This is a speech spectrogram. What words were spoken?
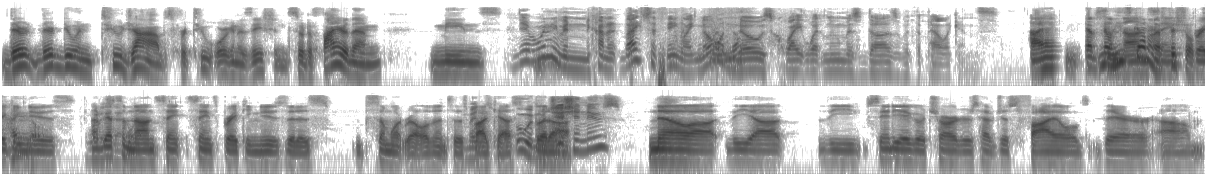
They're they're doing two jobs for two organizations. So to fire them means Yeah, we don't even kind of. That's the thing. Like, no one knows quite what Loomis does with the Pelicans. I have some he's got an non-Saints official breaking title. news. What I've got that? some non-Saints breaking news that is somewhat relevant to this Ma- podcast. Ooh, but, uh, magician news. No, uh, the uh, the San Diego Chargers have just filed their um,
